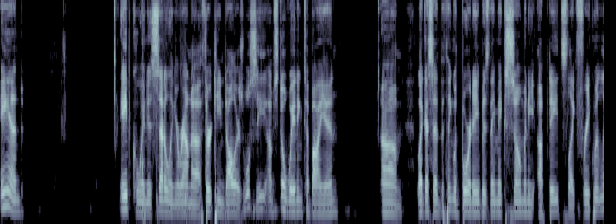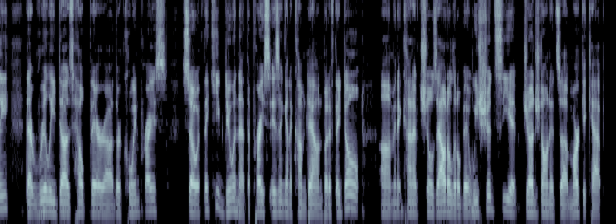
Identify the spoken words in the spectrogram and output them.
and ApeCoin is settling around uh, $13. We'll see. I'm still waiting to buy in. Um, like I said, the thing with Bored Ape is they make so many updates like frequently that really does help their uh, their coin price. So if they keep doing that, the price isn't going to come down. But if they don't, um, and it kind of chills out a little bit, we should see it judged on its uh, market cap.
